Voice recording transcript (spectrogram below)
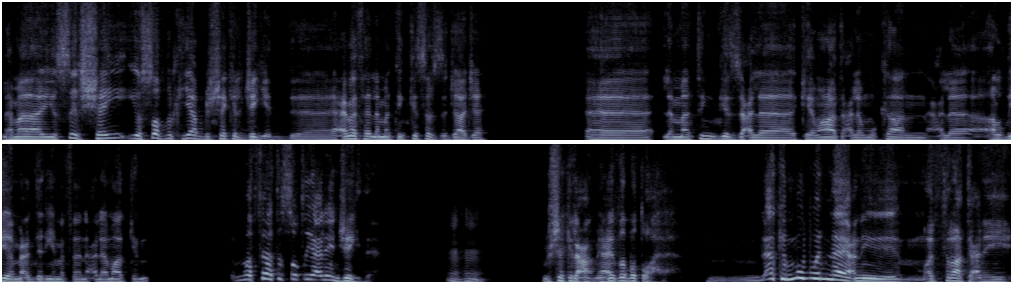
لما يصير شيء يوصف لك إياه بشكل جيد. يعني مثلا لما تنكسر زجاجة آه لما تنقز على كاميرات على مكان على أرضية معدنية مثلا على أماكن المؤثرات الصوتية يعني جيدة. بشكل عام يعني ضبطوها لكن مو بأنه يعني مؤثرات يعني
